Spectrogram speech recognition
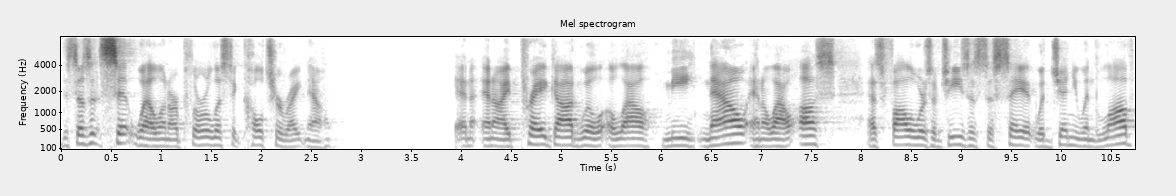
This doesn't sit well in our pluralistic culture right now. And, and I pray God will allow me now and allow us as followers of Jesus to say it with genuine love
